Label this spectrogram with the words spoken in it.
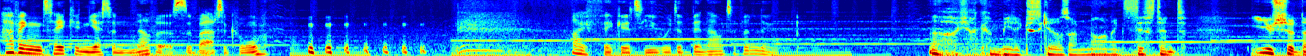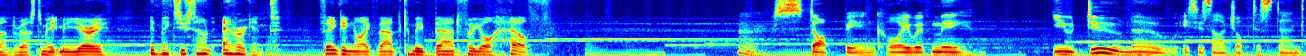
Having taken yet another sabbatical, I figured you would have been out of a loop. Oh, your comedic skills are non existent. You shouldn't underestimate me, Yuri. It makes you sound arrogant. Thinking like that can be bad for your health. Oh, stop being coy with me. You do know it is our job to stand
